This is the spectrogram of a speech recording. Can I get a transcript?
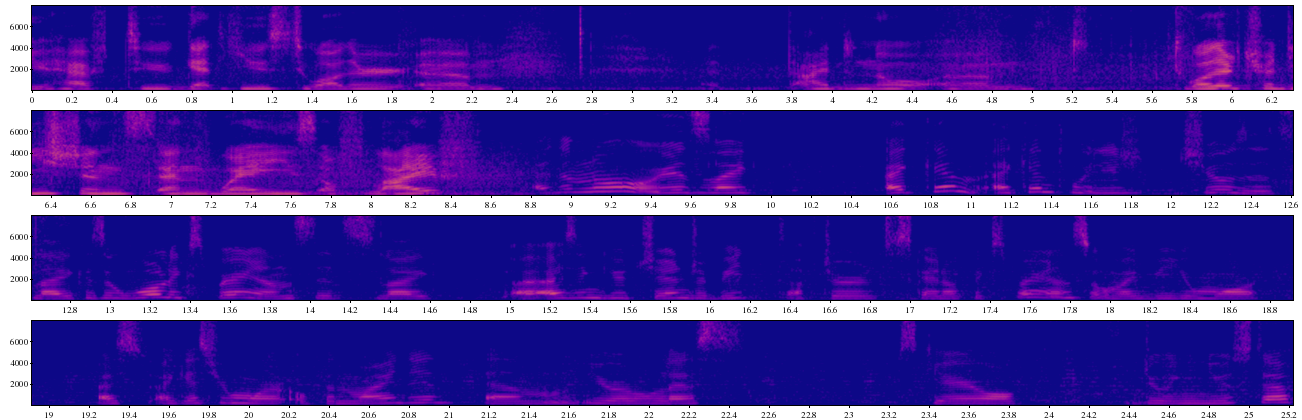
you have to get used to other um, i don't know um, to other traditions and ways of life I don't know. It's like I can't I can't really choose. It's like the whole experience. It's like I, I think you change a bit after this kind of experience. So maybe you're more, I, I guess you're more open-minded and you're less scared of doing new stuff.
